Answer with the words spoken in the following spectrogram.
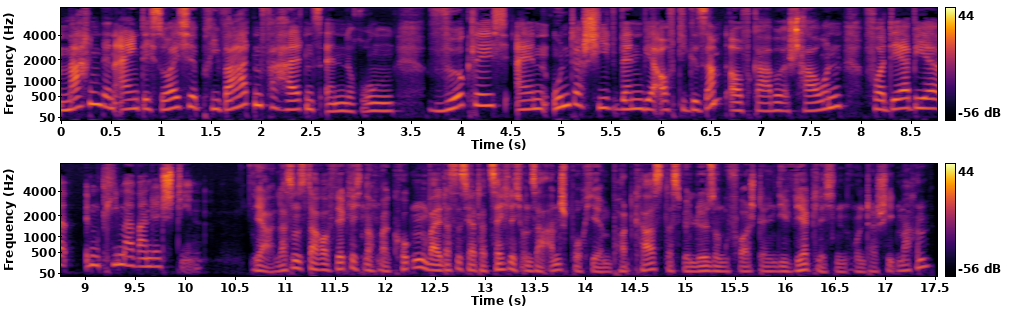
machen denn eigentlich solche privaten Verhaltensänderungen wirklich einen Unterschied, wenn wir auf die Gesamtaufgabe schauen, vor der wir im Klimawandel stehen? Ja, lass uns darauf wirklich nochmal gucken, weil das ist ja tatsächlich unser Anspruch hier im Podcast, dass wir Lösungen vorstellen, die wirklich einen Unterschied machen.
